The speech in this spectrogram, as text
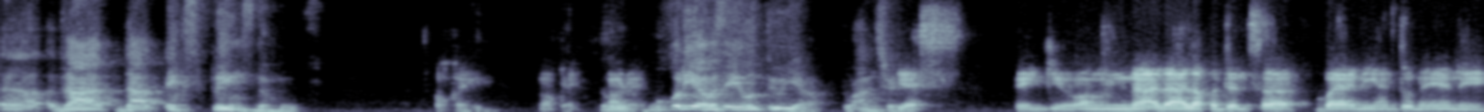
uh, that that explains the move. Okay. Okay. So hopefully I was able to yeah to answer. Yes. Thank you. Ang naalala ko dyan sa bayanihan to na yan eh.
